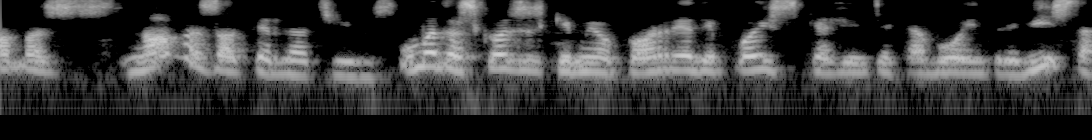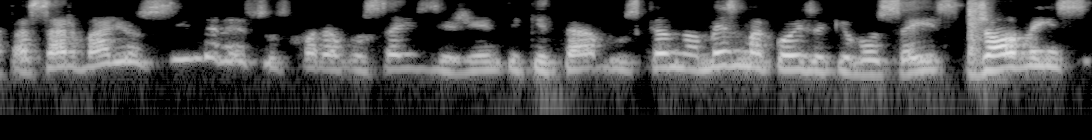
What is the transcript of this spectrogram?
novas novas alternativas. Uma das coisas que me ocorre é depois que a gente acabou a entrevista, passar vários endereços para vocês de gente que está buscando a mesma coisa que vocês, jovens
